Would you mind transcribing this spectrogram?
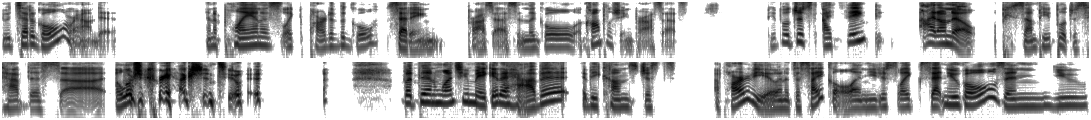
you would set a goal around it. And a plan is like part of the goal setting process and the goal accomplishing process people just i think i don't know some people just have this uh, allergic reaction to it. But then once you make it a habit it becomes just a part of you and it's a cycle and you just like set new goals and you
